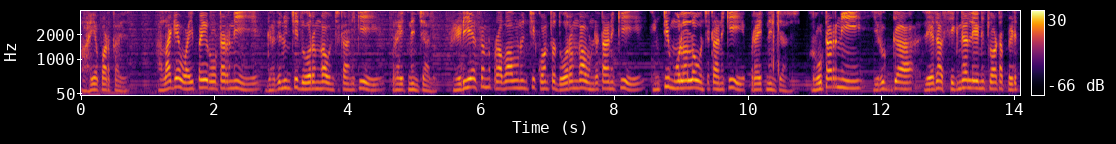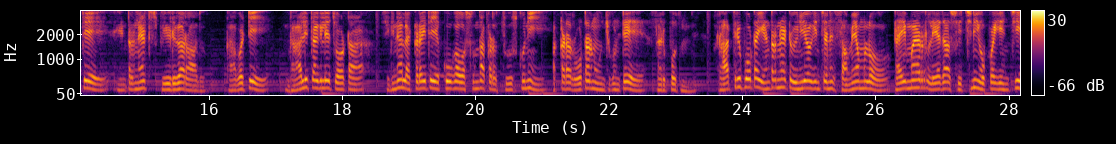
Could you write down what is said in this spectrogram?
సహాయపడతాయి. అలాగే వైఫై రూటర్ని గది నుంచి దూరంగా ఉంచడానికి ప్రయత్నించాలి. రేడియేషన్ ప్రభావం నుంచి కొంత దూరంగా ఉండటానికి ఇంటి మూలలో ఉంచడానికి ప్రయత్నించాలి. రూటర్ని ఇరుగ్గా లేదా సిగ్నల్ లేని చోట పెడితే ఇంటర్నెట్ స్పీడ్గా రాదు. కాబట్టి గాలి తగిలే చోట సిగ్నల్ ఎక్కడైతే ఎక్కువగా వస్తుందో అక్కడ చూసుకుని అక్కడ రూటర్ను ఉంచుకుంటే సరిపోతుంది. రాత్రిపూట ఇంటర్నెట్ వినియోగించని సమయంలో టైమర్ లేదా స్విచ్ని ఉపయోగించి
